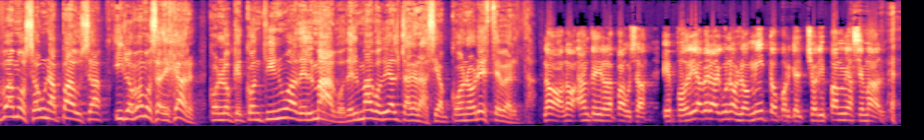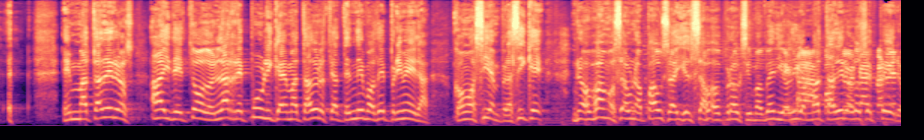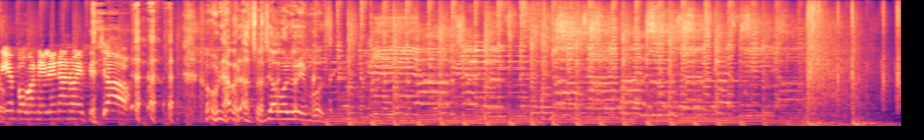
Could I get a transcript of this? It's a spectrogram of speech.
Vamos a una pausa y los vamos a dejar con lo que continúa del mago, del mago de alta Gracia, con Oreste Berta. No, no, antes de ir a la pausa, eh, podría haber algunos lomitos porque el choripán me hace mal. en Mataderos hay de todo, en la República de Mataderos te atendemos de primera, como siempre. Así que nos vamos a una pausa y el sábado próximo, a mediodía, en Mataderos los espero. tiempo con el enano este, chao. Un abrazo, ya volvemos.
